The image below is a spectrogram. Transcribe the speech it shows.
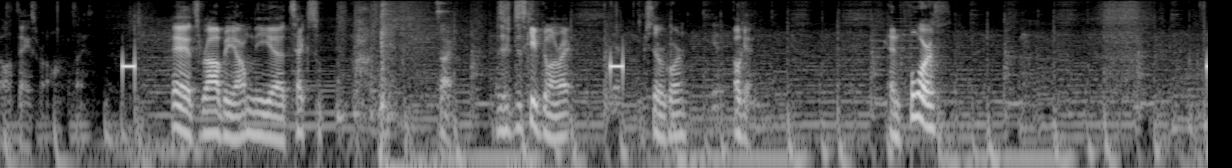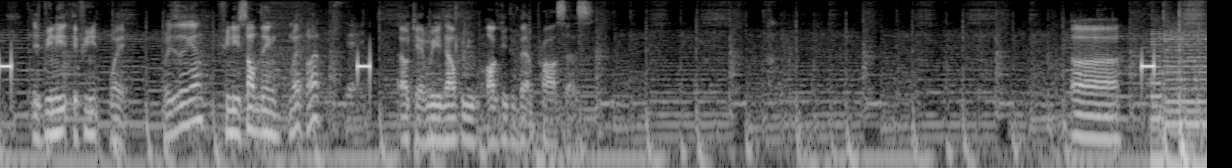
oh, thanks, bro. Thanks. Hey, it's Robbie. I'm the uh, tech. Sorry. Just, just keep going, right? You're still recording? Yep. Okay. And fourth, if you need, if you wait, what is it again? If you need something, wait, what? Yeah. Okay, we can help you walk you through that process. Uh.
